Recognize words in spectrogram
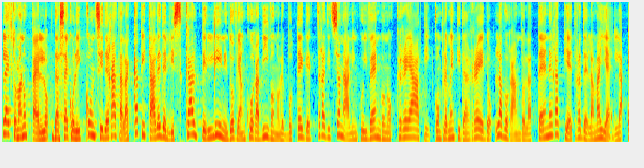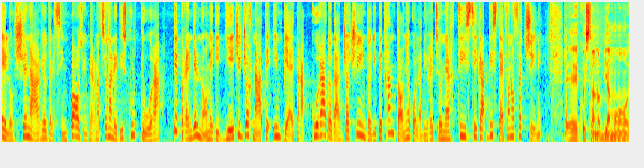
Letto Manoppello, da secoli considerata la capitale degli scalpellini dove ancora vivono le botteghe tradizionali in cui vengono creati complementi d'arredo lavorando la tenera pietra della Maiella e lo scenario del simposio internazionale di scultura che prende il nome di 10 giornate in pietra, curato da Giacinto di Petrantonio con la direzione artistica di Stefano Faccini. Eh, quest'anno abbiamo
